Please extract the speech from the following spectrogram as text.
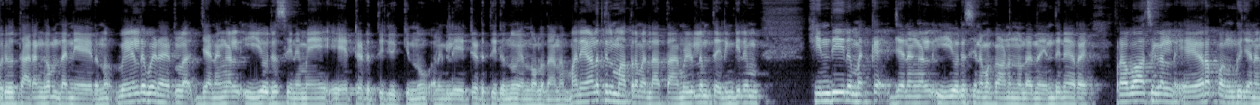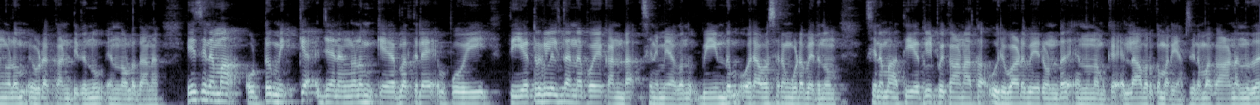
ഒരു തരംഗം തന്നെയായിരുന്നു. വേൾഡ് വൈഡ് ആയിട്ടുള്ള ജനങ്ങൾ ഈ ഒരു സിനിമയെ ഏറ്റെടുത്തിരിക്കുന്നു അല്ലെങ്കിൽ ഏറ്റെടുത്തിരുന്നു എന്നുള്ളതാണ്. മലയാളത്തിൽ മാത്രമല്ല തമിഴിലും തെലുങ്കിലും ഹിന്ദിയിലുമൊക്കെ ജനങ്ങൾ ഈ ഒരു സിനിമ കാണുന്നുണ്ടായിരുന്നു. എന്തിനേറെ? പ്രവാസികൾ ഏറെ പങ്ക് ജനങ്ങളും ഇവിടെ കണ്ടിരുന്നു എന്നുള്ളതാണ്. ഈ സിനിമ ഒട്ടുമിക്ക ജനങ്ങളും കേരളത്തിലെ പോയി തിയേറ്ററുകളിൽ തന്നെ പോയി കണ്ട സിനിമയാകുന്നു. വീണ്ടും ഒരവസരം കൂടെ വരുന്നു. സിനിമ തിയേറ്ററിൽ പോയി കാണാത്ത ഒരുപാട് പേരുണ്ട് എന്ന് നമുക്ക് എല്ലാവർക്കും അറിയാം. സിനിമ കാണുന്നത്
